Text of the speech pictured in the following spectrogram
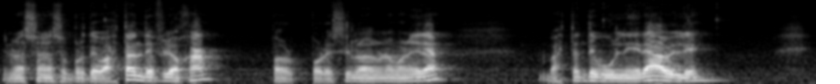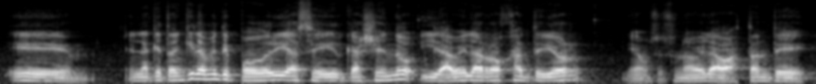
en una zona de soporte bastante floja, por, decirlo de alguna manera, bastante vulnerable, eh, en la que tranquilamente podría seguir cayendo y la vela roja anterior, digamos, es una vela bastante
